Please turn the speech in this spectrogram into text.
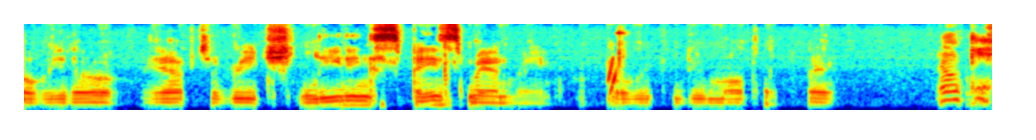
We don't. We have to reach leading spaceman rank before we can do multiplayer. Okay.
